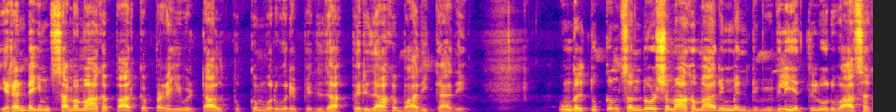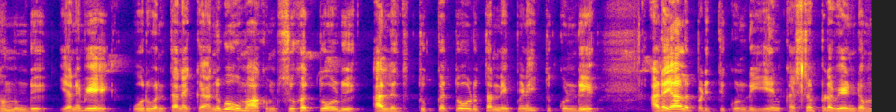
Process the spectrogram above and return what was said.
இரண்டையும் சமமாக பார்க்க பழகிவிட்டால் துக்கம் ஒருவரை பெரிதா பெரிதாக பாதிக்காது. உங்கள் துக்கம் சந்தோஷமாக மாறும் என்று விவிலியத்தில் ஒரு வாசகம் உண்டு. எனவே ஒருவன் தனக்கு அனுபவமாகும் சுகத்தோடு அல்லது துக்கத்தோடு தன்னை பிணைத்து கொண்டு அடையாளப்படுத்தி கொண்டு ஏன் கஷ்டப்பட வேண்டும்?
